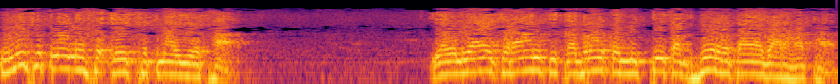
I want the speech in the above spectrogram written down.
انہیں فتنوں میں سے ایک فتنہ یہ تھا کہ اولیاء کرام کی قبروں کو مٹی کا ڈھیر بتایا جا رہا تھا۔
